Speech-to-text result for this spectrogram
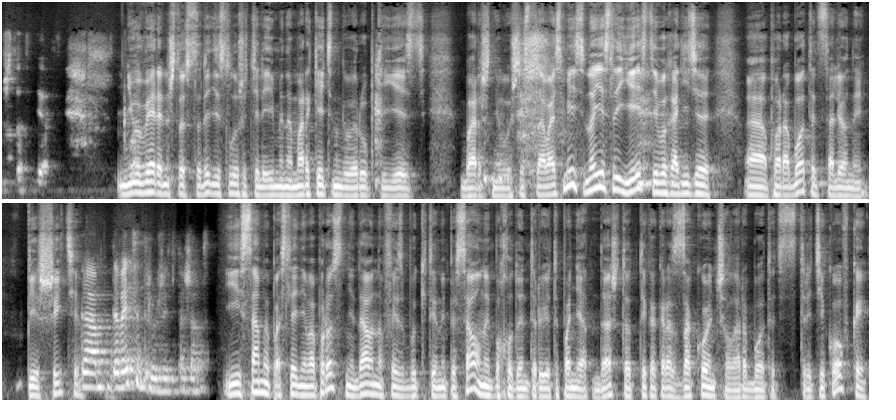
что-то делать. Не уверен, что среди слушателей именно маркетинговой рубки есть барышня выше 180, но если есть, и вы хотите э, поработать с Аленой, пишите. Да, давайте дружить, пожалуйста. И самый последний вопрос. Недавно в Фейсбуке ты написал, ну и по ходу интервью это понятно, да, что ты как раз закончила работать с Третьяковкой.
